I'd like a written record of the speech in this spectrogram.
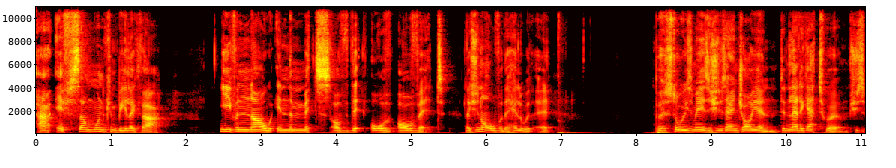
uh, if someone can be like that, even now in the midst of the of, of it, like she's not over the hill with it, but her story's amazing. She's enjoying, didn't let it get to her. She's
